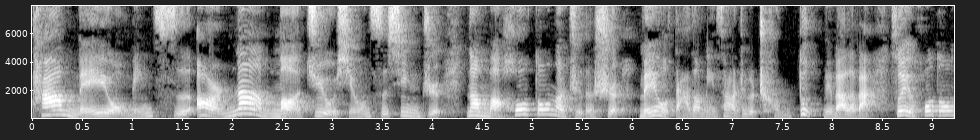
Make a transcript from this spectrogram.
它没有名词二那么具有形容词性质，那么 hold 都呢指的是没有达到名词二这个程度，明白了吧？所以 hold 都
